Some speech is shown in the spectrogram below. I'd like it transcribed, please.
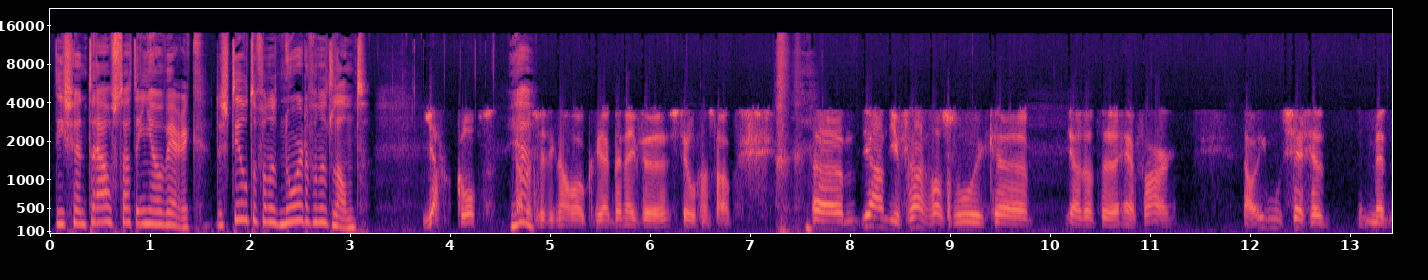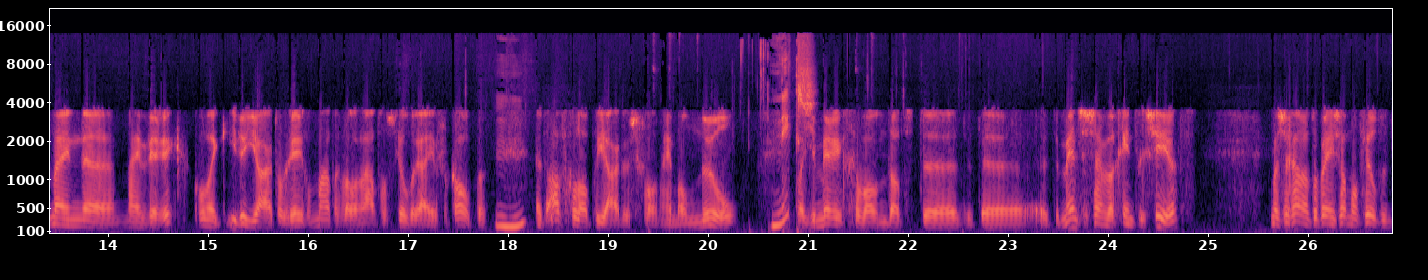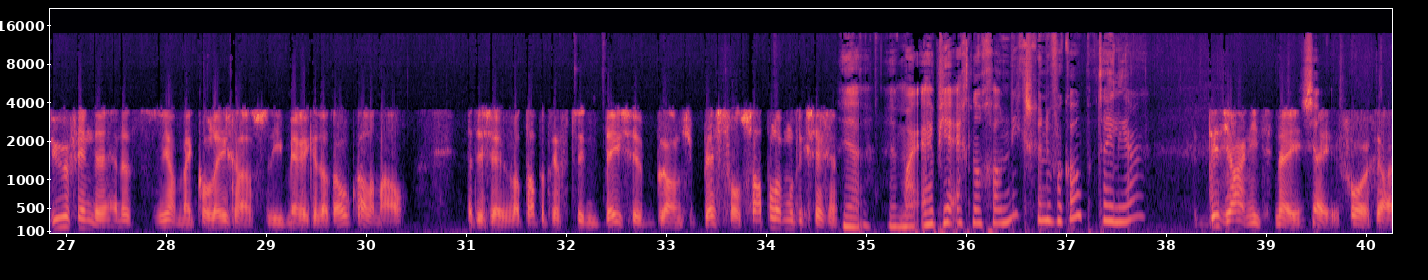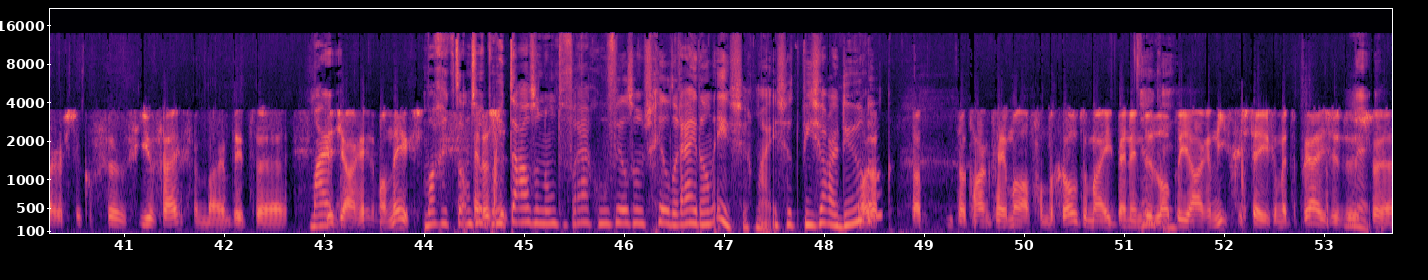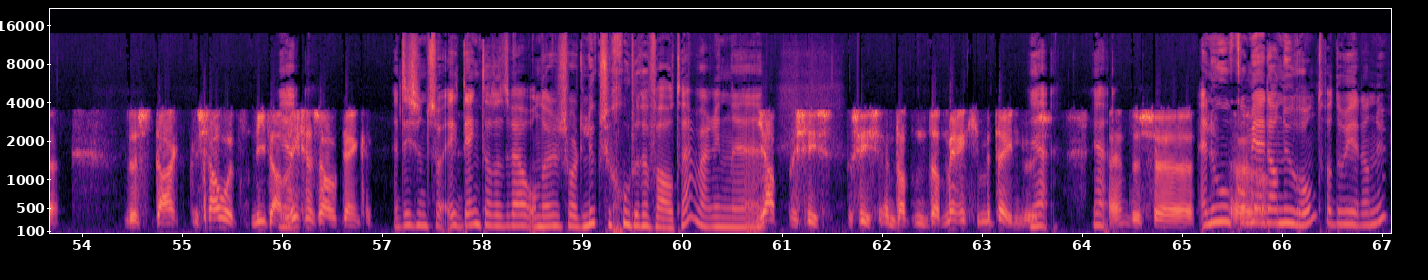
die centraal staat in jouw werk. De stilte van het noorden van het land. Ja, klopt. Ja. Nou, daar zit ik nou ook. Ja, ik ben even stil gaan staan. um, ja, die vraag was hoe ik ja, dat uh, ervaar. Nou, ik moet zeggen, met mijn, uh, mijn werk kon ik ieder jaar toch regelmatig wel een aantal schilderijen verkopen. Mm -hmm. Het afgelopen jaar dus gewoon helemaal nul. Niks? Want je merkt gewoon dat de, de, de, de mensen zijn wel geïnteresseerd. Maar ze gaan het opeens allemaal veel te duur vinden. En dat, ja, mijn collega's die merken dat ook allemaal. Het is uh, wat dat betreft in deze branche best wel sappelen, moet ik zeggen. Ja, maar heb je echt nog gewoon niks kunnen verkopen het hele jaar? Dit jaar niet, nee. nee. Vorig jaar een stuk of uh, vier, vijf. Maar dit, uh, maar dit jaar helemaal niks. Mag ik dan zo brutaal zijn om te vragen hoeveel zo'n schilderij dan is? Zeg maar? Is het bizar duur nou, ook? Dat, dat, hangt helemaal af van de grootte. Maar ik ben in de loop der jaren niet gestegen met de prijzen. Dus, nee. uh, dus daar zou het niet aan ja. liggen, zou ik denken. Het is een soort, ik denk dat het wel onder een soort luxe goederen valt, hè? Waarin, Ja, precies. precies. En dat, dat merk je meteen. Dus. Ja. Dus, en hoe kom jij dan nu rond? Wat doe je dan nu?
